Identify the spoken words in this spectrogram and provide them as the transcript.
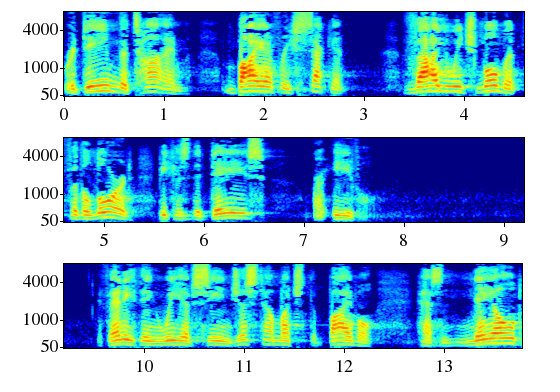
Redeem the time. Buy every second. Value each moment for the Lord because the days are evil. If anything, we have seen just how much the Bible has nailed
